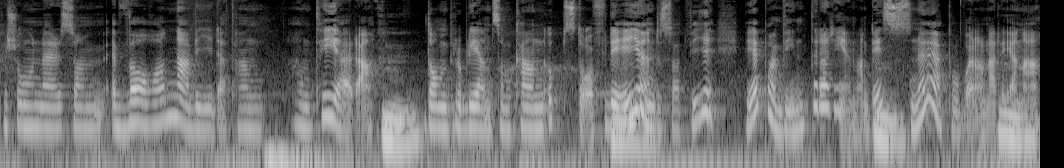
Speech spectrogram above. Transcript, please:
personer som är vana vid att han, hantera Mm. de problem som kan uppstå. För det är ju ändå så att vi, vi är på en vinterarena. Det är Mm. snö på våran arena.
